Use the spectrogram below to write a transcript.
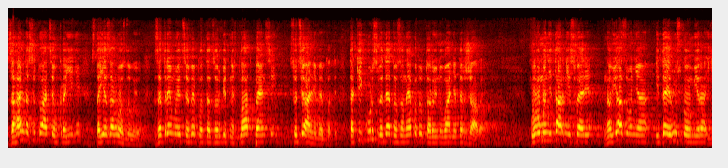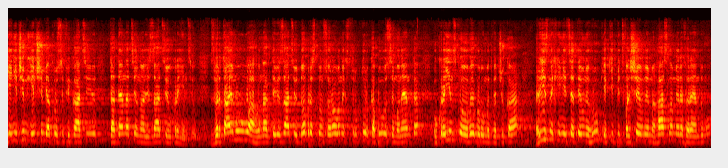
Загальна ситуація в країні стає загрозливою. Затримується виплата заробітних плат, пенсій, соціальні виплати. Такий курс веде до занепаду та руйнування держави. У гуманітарній сфері нав'язування ідей руського міра є нічим іншим, як русифікацією та денаціоналізацією українців. Звертаємо увагу на активізацію добре спонсорованих структур КПУ Симоненка, українського вибору Медведчука, різних ініціативних груп, які під фальшивими гаслами референдуму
